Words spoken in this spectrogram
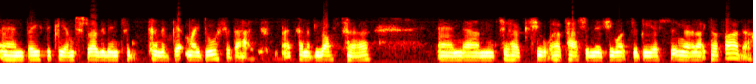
And basically, I'm struggling to kind of get my daughter back. I kind of lost her. and um, to her, she, her passion is she wants to be a singer like her father.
